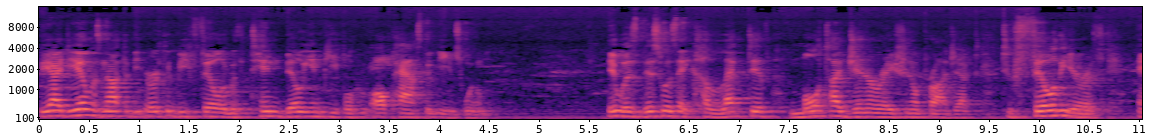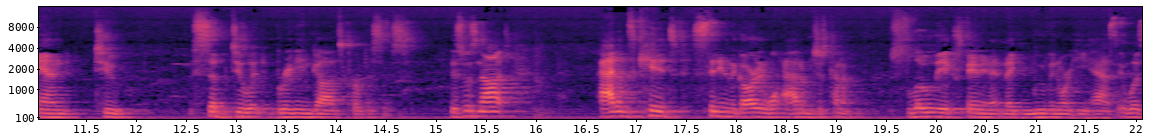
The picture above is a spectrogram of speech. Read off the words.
the idea was not that the earth would be filled with 10 billion people who all passed through Eve's womb. It was, this was a collective, multi generational project to fill the earth and to subdue it, bringing God's purposes. This was not Adam's kids sitting in the garden while Adam's just kind of slowly expanding it and they can move in where he has. It was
